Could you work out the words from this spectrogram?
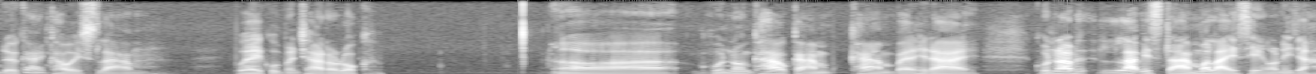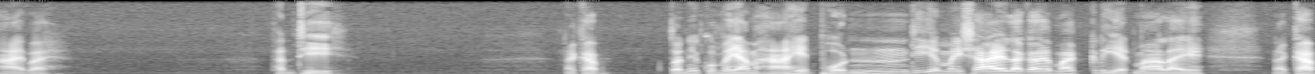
โดยการเข้าอิสลาม เพื่อให้คุณเป็นชานรก คุณต้องข้าวข้ามข้ามไปให้ได้ คุณรับรับอิสลามเมื่อไหร่เสียงเหล่านี้จะหายไป ทันทีนะครับ ตอนนี้คุณพยายามหาเหตุผลที่ยังไม่ใช่แล้วก็มาเกลียดมาอะไรนะครับ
